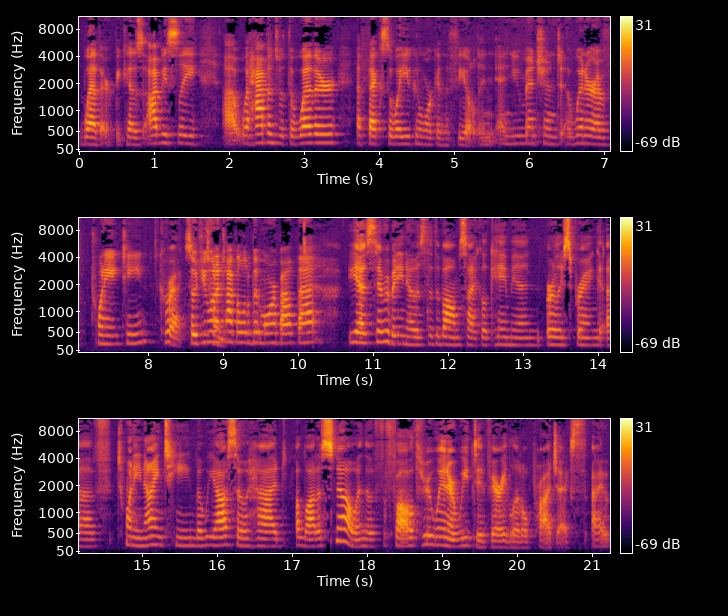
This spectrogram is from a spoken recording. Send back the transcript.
weather because obviously, uh, what happens with the weather affects the way you can work in the field. And, and you mentioned the winter of 2018. Correct. So, do you want to talk a little bit more about that? Yes, everybody knows that the bomb cycle came in early spring of 2019, but we also had a lot of snow in the fall through winter. We did very little projects. I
